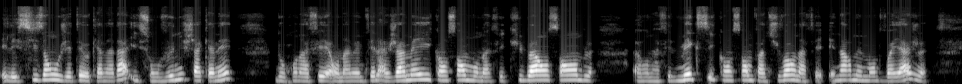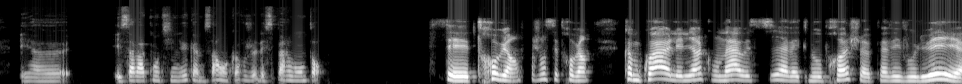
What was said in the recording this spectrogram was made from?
Et les six ans où j'étais au Canada, ils sont venus chaque année. Donc on a, fait, on a même fait la Jamaïque ensemble, on a fait Cuba ensemble, on a fait le Mexique ensemble. Enfin, tu vois, on a fait énormément de voyages. Et, et ça va continuer comme ça encore, je l'espère, longtemps. C'est trop bien. Franchement, c'est trop bien. Comme quoi, les liens qu'on a aussi avec nos proches peuvent évoluer.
